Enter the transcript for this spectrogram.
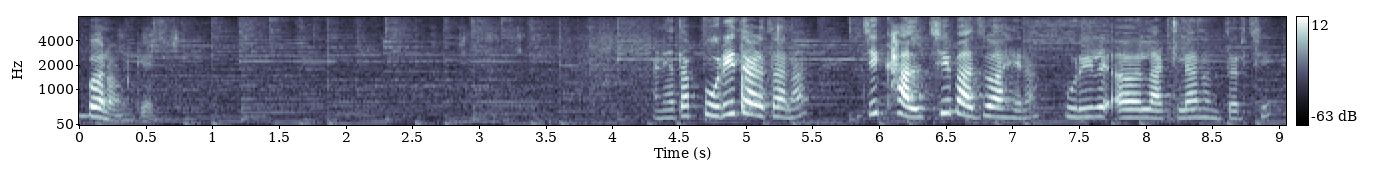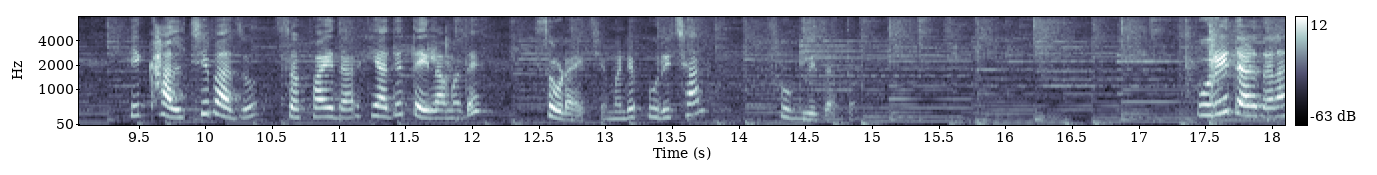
बनवून घ्यायच्या आणि आता पुरी तळताना जी खालची बाजू आहे ना पुरी लाटल्यानंतरची ही खालची बाजू सफाईदार ही आधी तेलामध्ये सोडायची. म्हणजे पुरी छान फुगली जाते. पुरी तळताना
